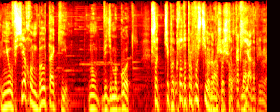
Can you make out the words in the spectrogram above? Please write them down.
не у всех он был таким. Ну, видимо, год. Что, типа, кто-то пропустил Кто-то наше пропустил, шоу. как Да. я, например.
